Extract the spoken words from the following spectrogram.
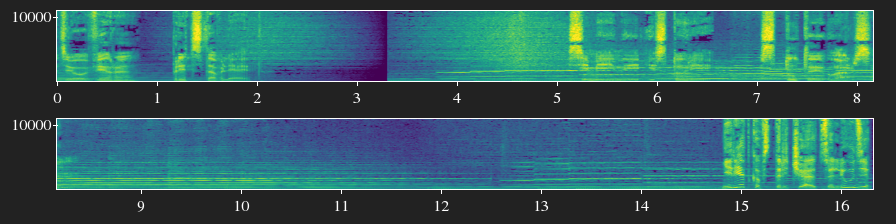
Радио «Вера» представляет Семейные истории Стуты Ларсен Нередко встречаются люди,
